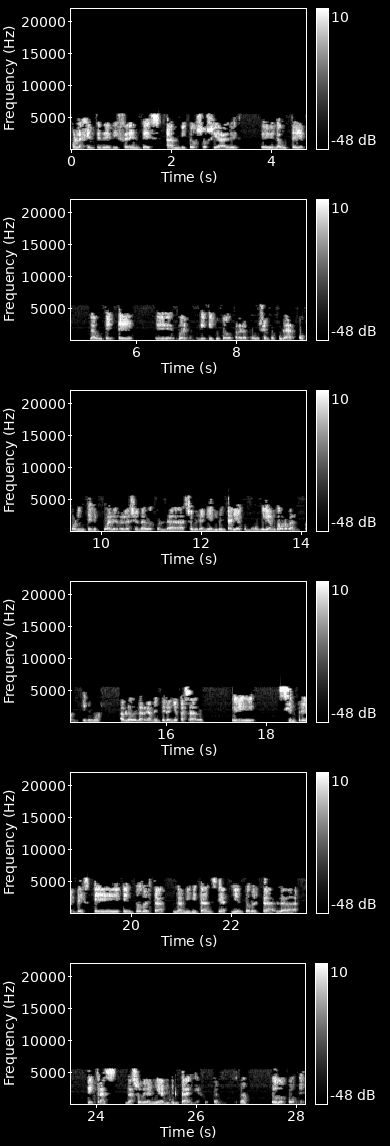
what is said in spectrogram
con la gente de diferentes ámbitos sociales, eh, la UTEP, la UTT, eh, bueno, el Instituto para la Producción Popular, o con intelectuales relacionados con la soberanía alimentaria, como Miriam Gorban, con quien hemos hablado largamente el año pasado, siempre ves que en todo está la militancia y en todo está la detrás la soberanía alimentaria, justamente, ¿no? Todos comen.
